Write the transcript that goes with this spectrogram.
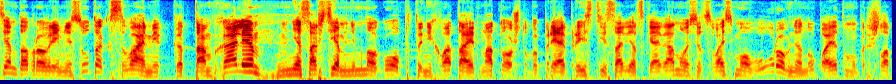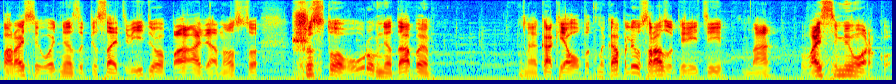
Всем доброго времени суток, с вами Катамхали. Мне совсем немного опыта не хватает на то, чтобы приобрести советский авианосец восьмого уровня, ну поэтому пришла пора сегодня записать видео по авианосцу шестого уровня, дабы, э, как я опыт накоплю, сразу перейти на восьмерку.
